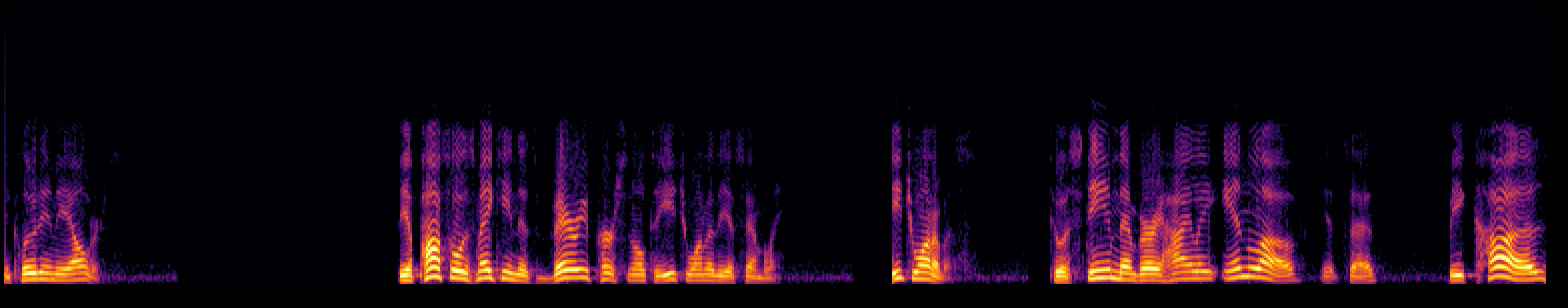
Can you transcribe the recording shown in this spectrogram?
including the elders. The apostle is making this very personal to each one of the assembly, each one of us, to esteem them very highly in love, it says, because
